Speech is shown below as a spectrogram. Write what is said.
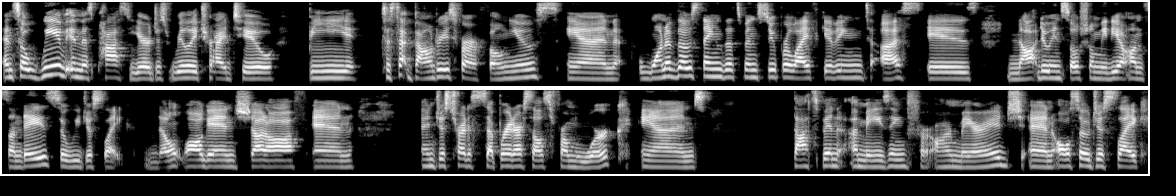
and so we've in this past year just really tried to be to set boundaries for our phone use. And one of those things that's been super life giving to us is not doing social media on Sundays. So we just like don't log in, shut off, and and just try to separate ourselves from work. And that's been amazing for our marriage. And also just like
